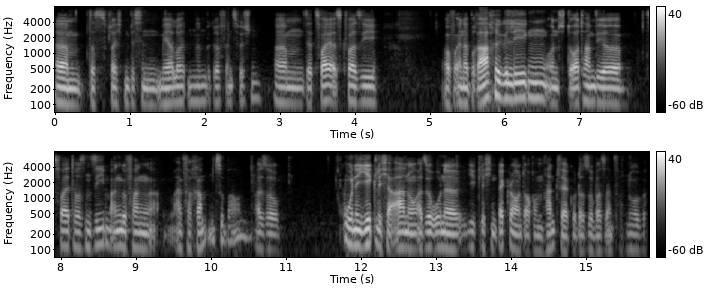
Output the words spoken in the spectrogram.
Ähm, das ist vielleicht ein bisschen mehr Leuten ein Begriff inzwischen. Ähm, der Zweier ist quasi auf einer Brache gelegen und dort haben wir 2007 angefangen, einfach Rampen zu bauen. Also ohne jegliche Ahnung, also ohne jeglichen Background auch im Handwerk oder sowas, einfach nur,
